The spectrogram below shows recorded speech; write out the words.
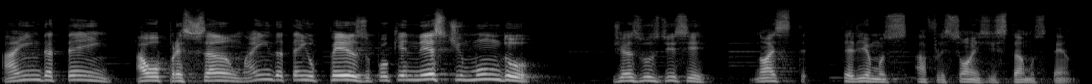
ainda tem a opressão, ainda tem o peso, porque neste mundo, Jesus disse, nós teríamos aflições e estamos tendo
